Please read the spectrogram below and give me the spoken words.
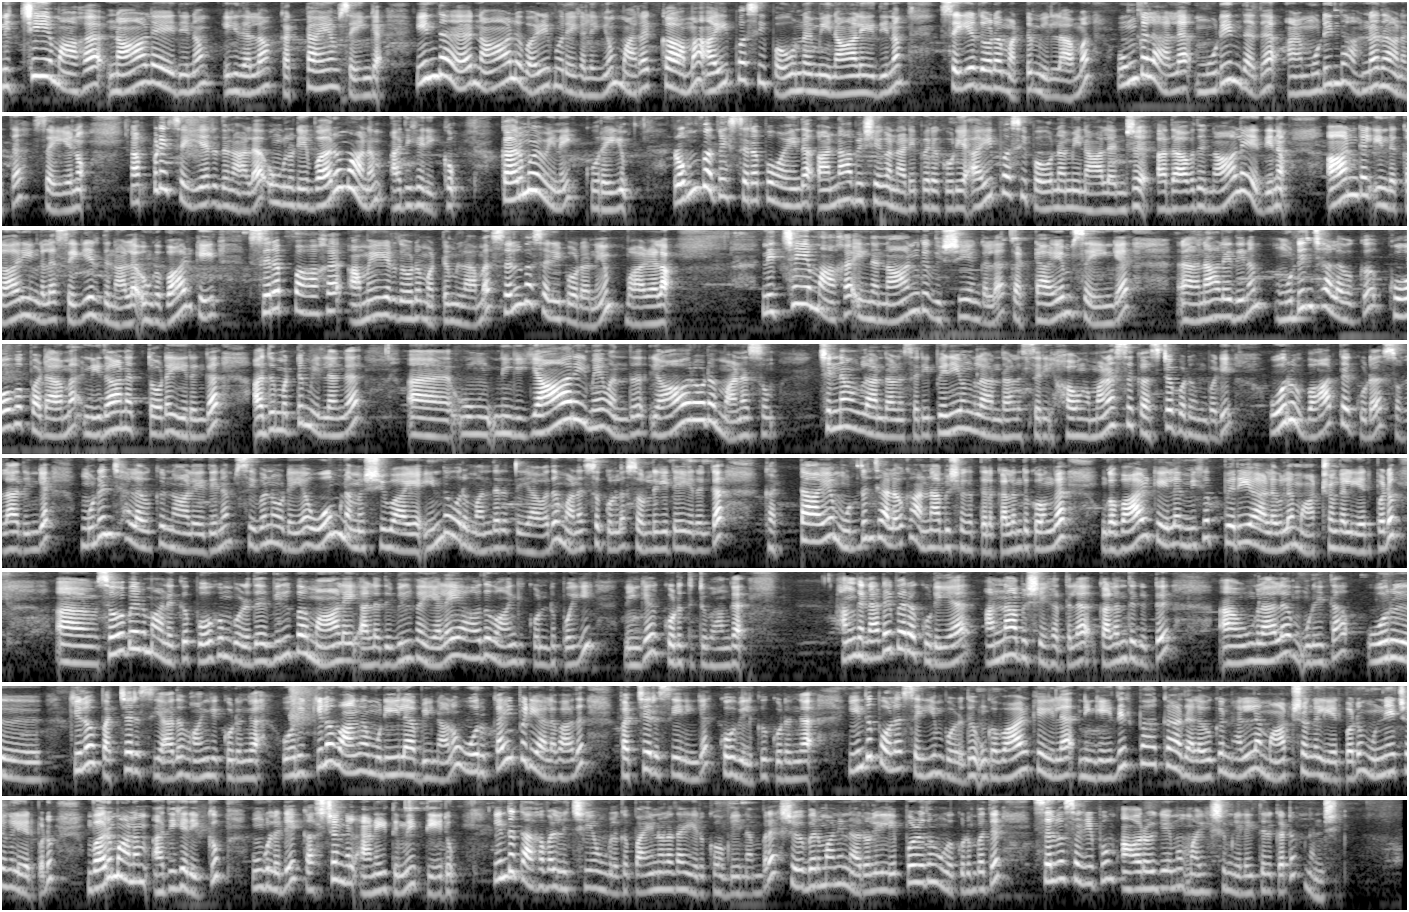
நிச்சயமாக நாளைய தினம் இதெல்லாம் கட்டாயம் செய்யுங்க. இந்த நாலு வழிமுறைகளையும் மறக்காமல் ஐப்பசி பௌர்ணமி நாளைய தினம் செய்யறதோட மட்டும் இல்லாமல் உங்களால் முடிந்ததை முடிந்த அன்னதானத்தை செய்யணும். அப்படி செய்யறதுனால உங்களுடைய வருமானம் அதிகரிக்கும். கர்மவினை குறையும். ரொம்பவே சிறப்பு வாய்ந்த அன்னாபிஷேகம் நடைபெறக்கூடிய ஐப்பசி பௌர்ணமி நாளன்று அதாவது நாளைய தினம் ஆண்கள் இந்த காரியங்களை செய்யறதுனால உங்கள் வாழ்க்கையில் சிறப்பாக அமையிறதோடு மட்டும் இல்லாமல் செல்வ செழிப்புடனையும் வாழலாம். நிச்சயமாக இந்த நான்கு விஷயங்களை கட்டாயம் செய்யுங்க. நாளை தினம் முடிஞ்ச அளவுக்கு கோபப்படாமல் நிதானத்தோடு இருங்க. அது மட்டும் இல்லைங்க உங் நீங்கள் யாரையுமே வந்து யாரோட மனசும் சின்னவங்களாக இருந்தாலும் சரி பெரியவங்களாக இருந்தாலும் சரி அவங்க மனசு கஷ்டப்படும்படி ஒரு வார்த்தை கூட சொல்லாதீங்க. முடிஞ்ச அளவுக்கு நாளைய தினம் சிவனுடைய ஓம் நம சிவாய இந்த ஒரு மந்திரத்தையாவது மனசுக்குள்ளே சொல்லிக்கிட்டே இருங்க. கட்டாயம் முடிஞ்ச அளவுக்கு அன்னாபிஷேகத்தில் கலந்துக்கோங்க. உங்கள் வாழ்க்கையில் மிகப்பெரிய அளவில் மாற்றங்கள் ஏற்படும். சிவபெருமானுக்கு போகும் பொழுது வில்வ மாலை அல்லது வில்வ இலையாவது வாங்கி கொண்டு போய் நீங்கள் கொடுத்துட்டு வாங்க. அங்கே நடைபெறக்கூடிய அன்னாபிஷேகத்தில் கலந்துக்கிட்டு உங்களால் முடிந்தால் ஒரு கிலோ பச்சரிசியாவது வாங்கி கொடுங்க. ஒரு கிலோ வாங்க முடியல அப்படின்னாலும் ஒரு கைப்பிடி அளவாவது பச்சரிசியை நீங்கள் கோவிலுக்கு கொடுங்க. இது போல் செய்யும் பொழுது உங்கள் வாழ்க்கையில் நீங்கள் எதிர்பார்க்காத அளவுக்கு நல்ல மாற்றங்கள் ஏற்படும் முன்னேற்றங்கள் ஏற்படும் வருமானம் அதிகரிக்கும் உங்களுடைய கஷ்டங்கள் அனைத்துமே தேடும். இந்த தகவல் நிச்சயம் உங்களுக்கு பயனுள்ளதாக இருக்கும் அப்படின்னு நம்புகிறேன் சிவபெருமானின் அருளில் எப்பொழுதும் உங்கள் குடும்பத்தில் செல்வ செழிப்பும் ஆரோக்கியமும் மகிழ்ச்சியும் நிலைத்திருக்கட்டும். நன்றி.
